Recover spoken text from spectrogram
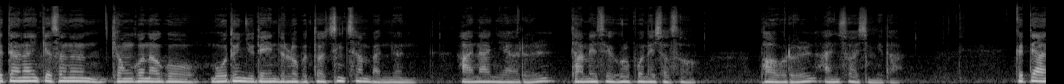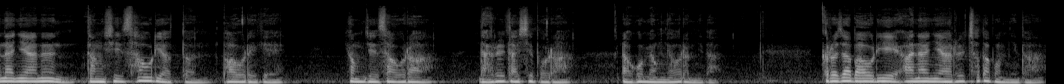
그때 하나님께서는 경건하고 모든 유대인들로부터 칭찬받는 아나니아를 담메색으로 보내셔서 바울을 안수하십니다. 그때 아나니아는 당시 사울이었던 바울에게 형제 사울아 나를 다시 보라 라고 명령을 합니다. 그러자 바울이 아나니아를 쳐다봅니다.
